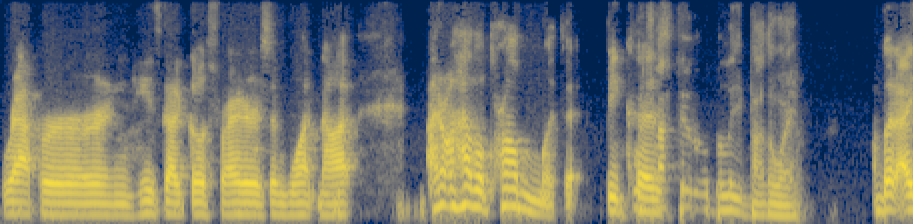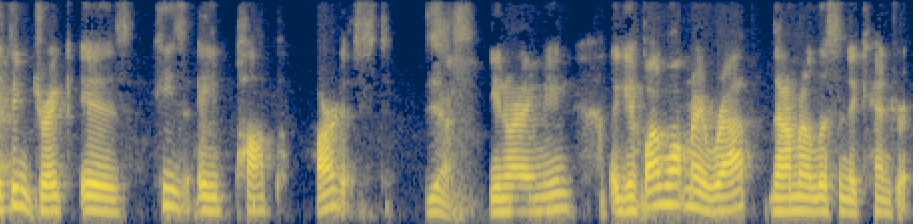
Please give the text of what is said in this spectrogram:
rapper and he's got ghostwriters and whatnot, I don't have a problem with it Which because I still don't believe, by the way. but I think Drake is he's a pop artist. Yes. You know what I mean? Like if I want my rap, then I'm gonna listen to Kendrick.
